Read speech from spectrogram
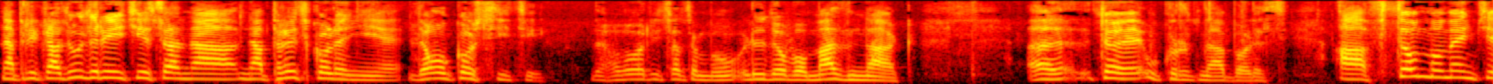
Napríklad udriete sa na, na predkolenie do okostici. Hovorí sa tomu ľudovo maznák. E, to je ukrutná bolesť. A v tom momente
